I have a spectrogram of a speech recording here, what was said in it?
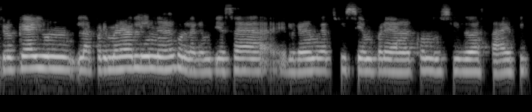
creo que hay un, la primera línea con la que empieza el Gran Gatsby siempre ha conducido hasta épico,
